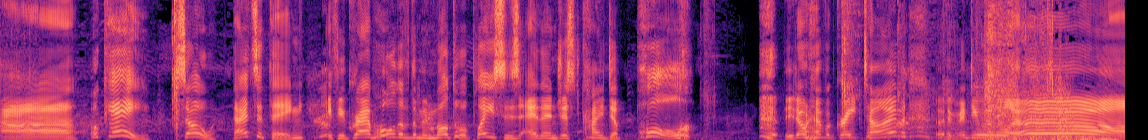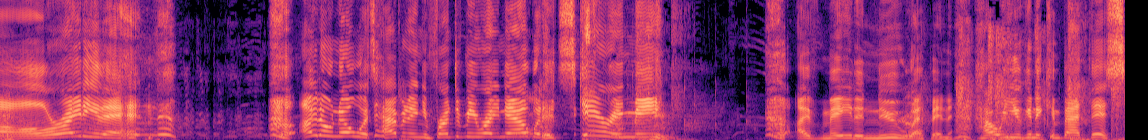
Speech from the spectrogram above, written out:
Uh, okay. So, that's a thing. If you grab hold of them in multiple places and then just kind of pull, you don't have a great time? What if I do a little, oh, alrighty then. I don't know what's happening in front of me right now, but it's scaring me. I've made a new weapon. How are you gonna combat this?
